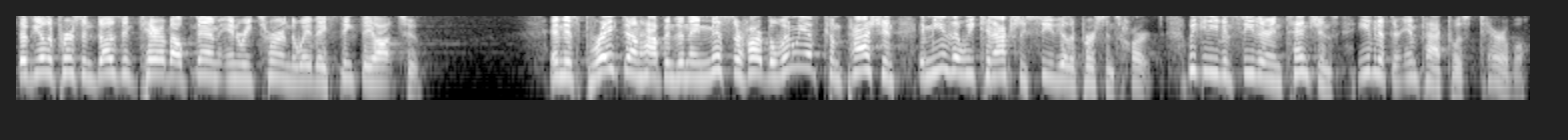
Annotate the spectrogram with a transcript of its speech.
that the other person doesn't care about them in return the way they think they ought to. And this breakdown happens and they miss their heart. But when we have compassion, it means that we can actually see the other person's heart. We can even see their intentions, even if their impact was terrible.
